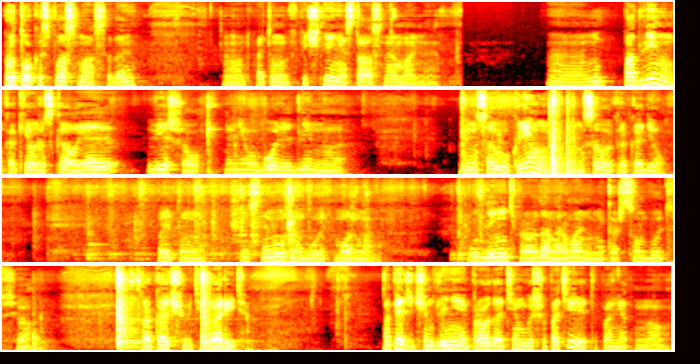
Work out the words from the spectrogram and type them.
пруток из пластмассы, да? Вот, поэтому впечатление осталось нормальное. А, ну, по длинным, как я уже сказал, я вешал на него более длинную минусовую клемму, минусовой крокодил. Поэтому, если нужно будет, можно удлинить провода нормально, мне кажется, он будет все прокачивать и варить. Опять же, чем длиннее провода, тем выше потери, это понятно, но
